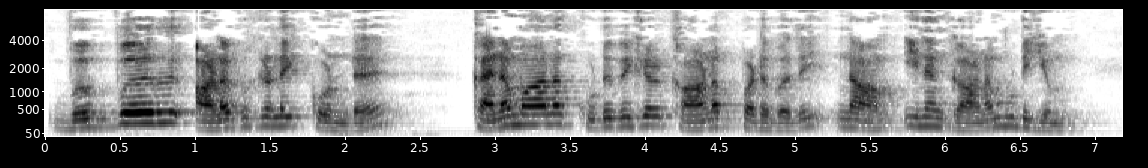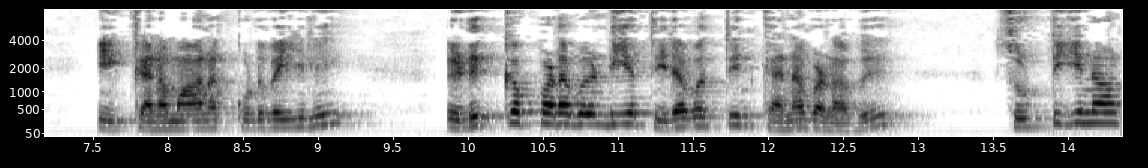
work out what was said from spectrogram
வெவ்வேறு அளவுகளைக் கொண்ட கனமான குடுவைகள் காணப்படுவதை நாம் இனங்காண முடியும். இக்கனமான குடுவையிலே எடுக்கப்பட வேண்டிய திரவத்தின் கனவளவு சுட்டியினால்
